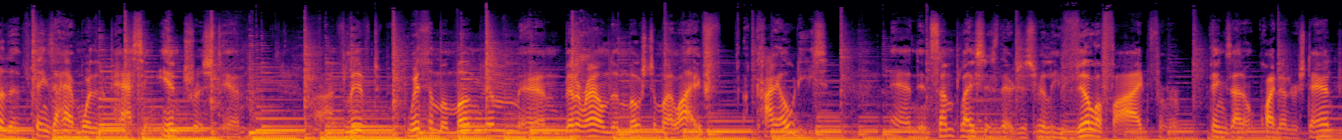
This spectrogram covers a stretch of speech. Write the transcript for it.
one of the things I have more than a passing interest in. I've lived with them, among them, and been around them most of my life. Coyotes. And in some places, they're just really vilified for things I don't quite understand.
